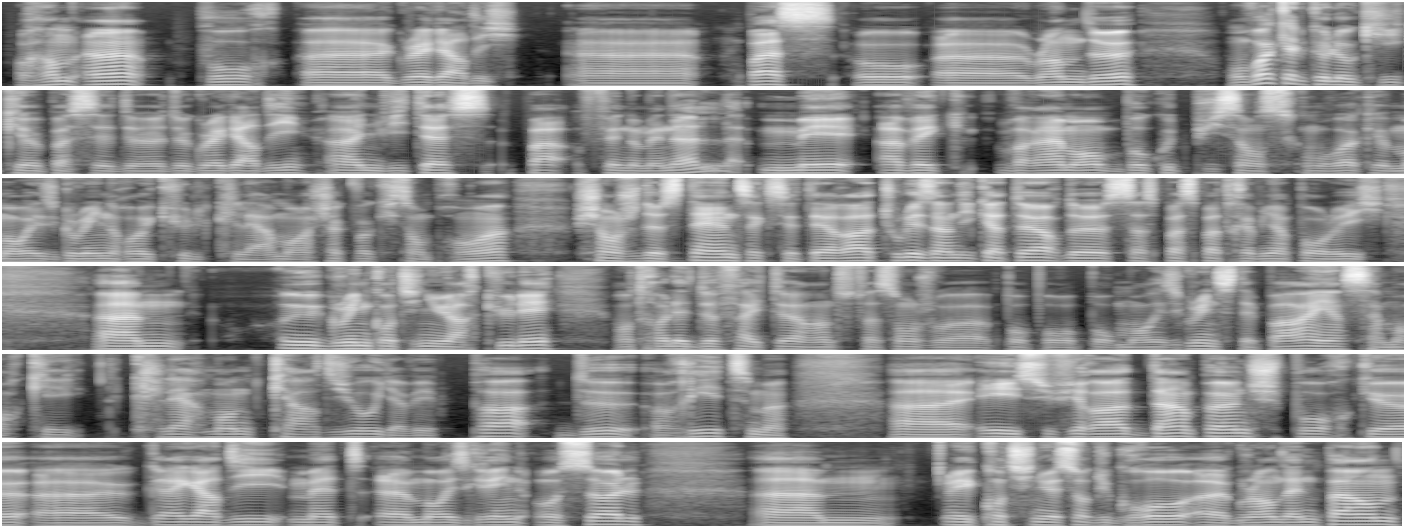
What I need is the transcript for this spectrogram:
round 1 pour euh, Greg Hardy. Euh, on passe au euh, round 2. On voit quelques low kicks passer de, Greg Hardy à une vitesse pas phénoménale, mais avec vraiment beaucoup de puissance. On voit que Maurice Green recule clairement à chaque fois qu'il s'en prend un, change de stance, etc. Tous les indicateurs de ça se passe pas très bien pour lui. Green continue à reculer entre les deux fighters. Hein. De toute façon, je vois pour, pour, Maurice Green, c'était pareil. Hein. Ça manquait clairement de cardio. Il n'y avait pas de rythme. Euh, et il suffira d'un punch pour que euh, Greg Hardy mette Maurice Green au sol et continuer sur du gros ground and pound.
